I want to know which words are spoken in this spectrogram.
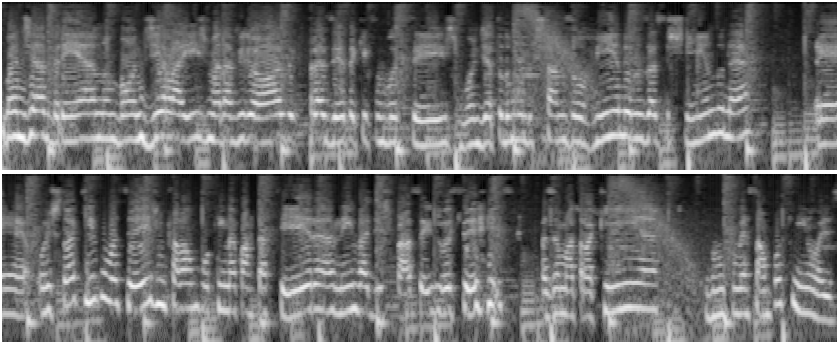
Bom dia, Breno. Bom dia, Laís, maravilhosa. Que prazer estar aqui com vocês. Bom dia a todo mundo que está nos ouvindo e nos assistindo, né? É, hoje estou aqui com vocês, vim falar um pouquinho na quarta-feira, nem invadir espaço aí de vocês, fazer uma troquinha. Vamos conversar um pouquinho hoje.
